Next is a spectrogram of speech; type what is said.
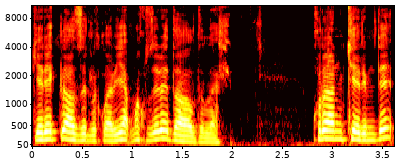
gerekli hazırlıkları yapmak üzere dağıldılar. Kur'an-ı Kerim'de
